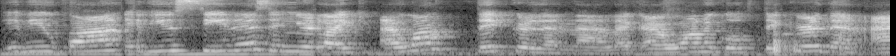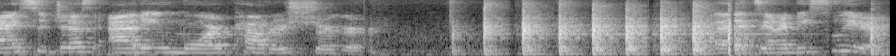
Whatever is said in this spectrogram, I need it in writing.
if you want, if you see this and you're like, I want thicker than that, like I want to go thicker, then I suggest adding more powdered sugar. But it's going to be sweeter.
